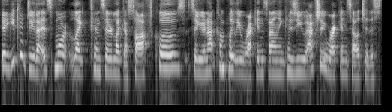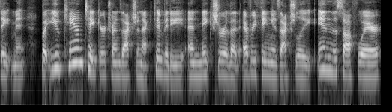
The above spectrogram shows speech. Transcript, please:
Yeah, you could do that. It's more like considered like a soft close. So you're not completely reconciling because you actually reconcile to the statement, but you can take your transaction activity and make sure that everything is actually in the software.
